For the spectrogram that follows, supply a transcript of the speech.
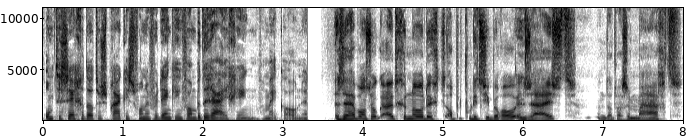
om te zeggen dat er sprake is van een verdenking van bedreiging van Mekonen. Ze hebben ons ook uitgenodigd op het politiebureau in Zeist. Dat was in maart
